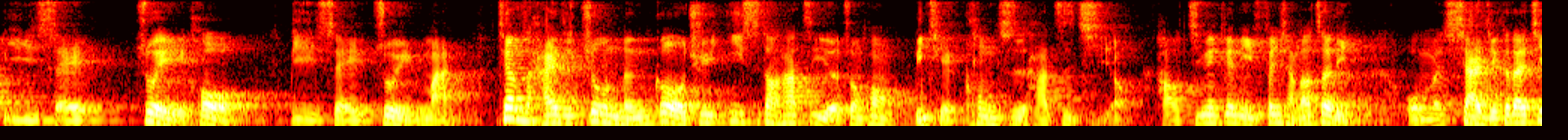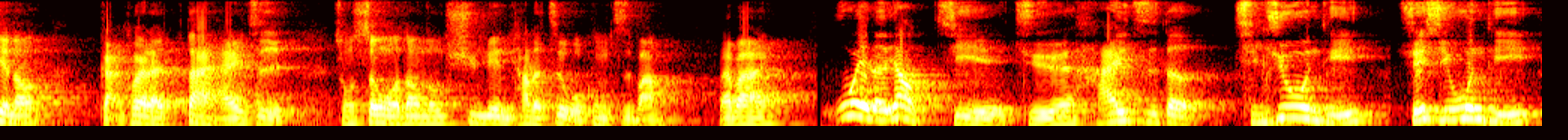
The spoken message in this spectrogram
比谁最后，比谁最慢。这样子，孩子就能够去意识到他自己的状况，并且控制他自己哦。好，今天跟你分享到这里，我们下一节课再见哦。赶快来带孩子从生活当中训练他的自我控制吧。拜拜。为了要解决孩子的情绪问题、学习问题。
